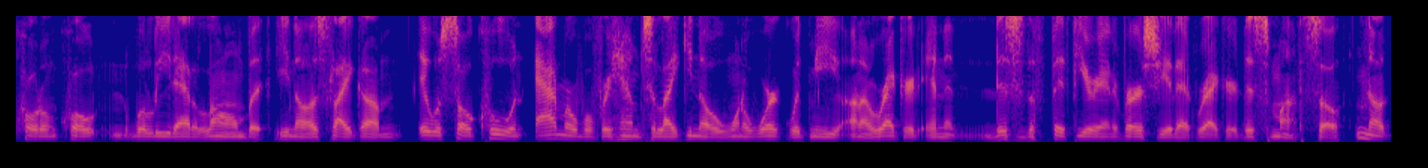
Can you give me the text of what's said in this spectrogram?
quote unquote. We'll leave that alone. But you know, it's like um, it was so cool and admirable for him to like you know want to work with me on a record. And this is the fifth year anniversary of that record this month. So you know,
